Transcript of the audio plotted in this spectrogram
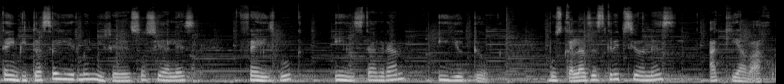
Te invito a seguirme en mis redes sociales Facebook, Instagram y YouTube. Busca las descripciones aquí abajo.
